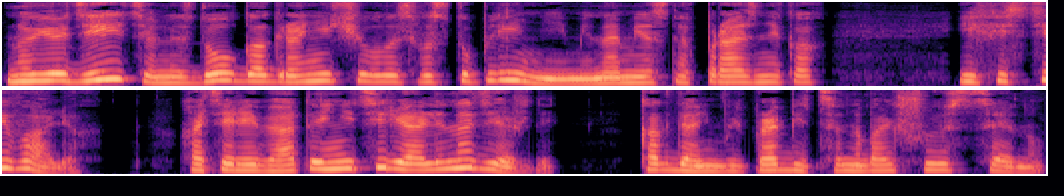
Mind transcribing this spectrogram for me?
но ее деятельность долго ограничивалась выступлениями на местных праздниках и фестивалях, хотя ребята и не теряли надежды когда-нибудь пробиться на большую сцену.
